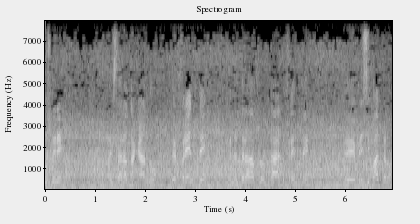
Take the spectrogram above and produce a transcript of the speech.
Los mire, ahí están atacando de frente, en la entrada frontal, frente eh, principal, perdón.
